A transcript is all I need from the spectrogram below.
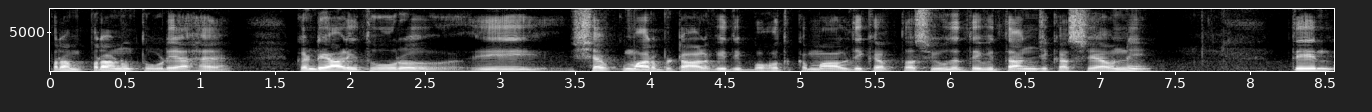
ਪਰੰਪਰਾ ਨੂੰ ਤੋੜਿਆ ਹੈ। ਕੰਡਿਆਲੀ ਥੋਰ, ਇਹ ਸ਼ਿਵ ਕੁਮਾਰ ਬਟਾਲਵੀ ਦੀ ਬਹੁਤ ਕਮਾਲ ਦੀ ਕਵਿਤਾ ਸੀ, ਉਹਦੇ ਤੇ ਵੀ ਤੰਜ ਕੱਸਿਆ ਉਹਨੇ। ਤੇ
